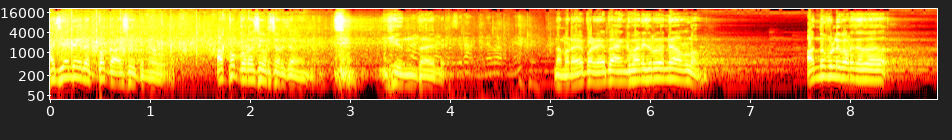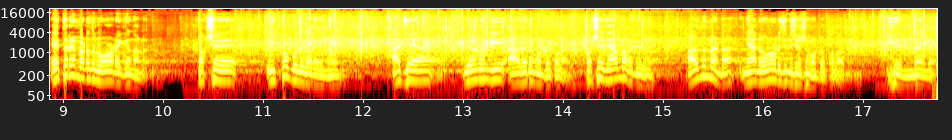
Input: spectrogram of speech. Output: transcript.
അജയൻ്റെ കയ്യിൽ എപ്പോൾ കാശ് കിട്ടുന്നത് അപ്പോൾ കുറച്ച് കുറച്ച് അടച്ചാൽ മതി എന്തായാലും നമ്മുടെ പഴയ ബാങ്ക് മാനേജർ തന്നെയാണല്ലോ അന്ന് പുള്ളി പറഞ്ഞത് എത്രയും പെട്ടെന്ന് ലോൺ അടയ്ക്കുന്നതാണ് പക്ഷേ ഇപ്പം പുള്ളി പറയുന്നു അജയ വേണമെങ്കിൽ ആധാരം കൊണ്ടുപോകാം പക്ഷേ ഞാൻ പറഞ്ഞത് അതൊന്നും വേണ്ട ഞാൻ ലോൺ അടിച്ചതിന് ശേഷം കൊണ്ടുപോകാം എന്തല്ലേ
